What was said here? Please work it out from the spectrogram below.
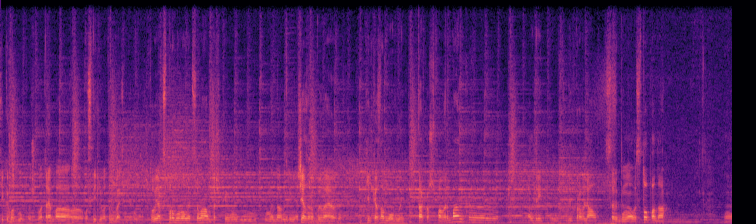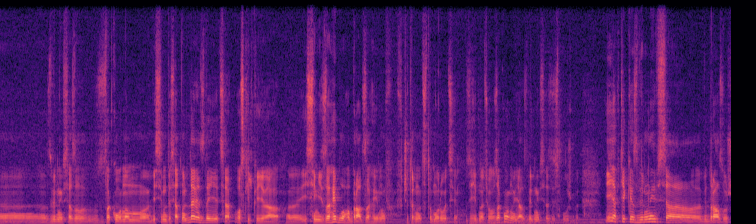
тільки в одну точку, а треба е, освітлювати весь бліндаж. То як спробували ці лампочки, ми до Андрія ще зробили е, кілька замовлень. Також павербанк Андрій відправляв. Середина листопада звільнився за законом 8009, здається, оскільки я із сім'ї загиблого брат загинув в 2014 році. Згідно цього закону, я звільнився зі служби. І як тільки звільнився, відразу ж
